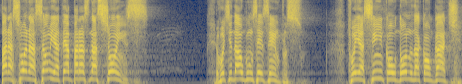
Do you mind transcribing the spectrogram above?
para a sua nação e até para as nações. Eu vou te dar alguns exemplos. Foi assim com o dono da Colgate.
